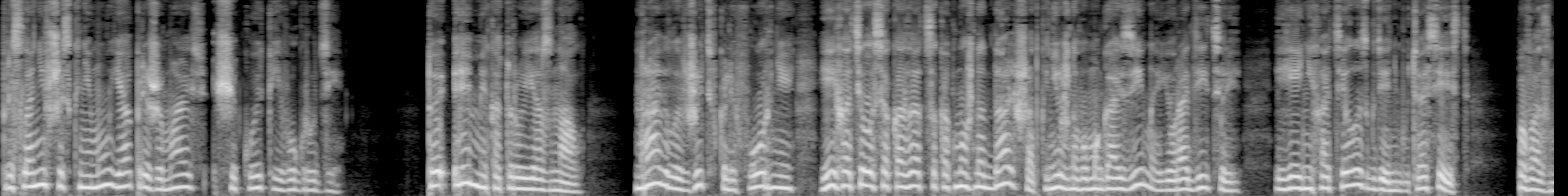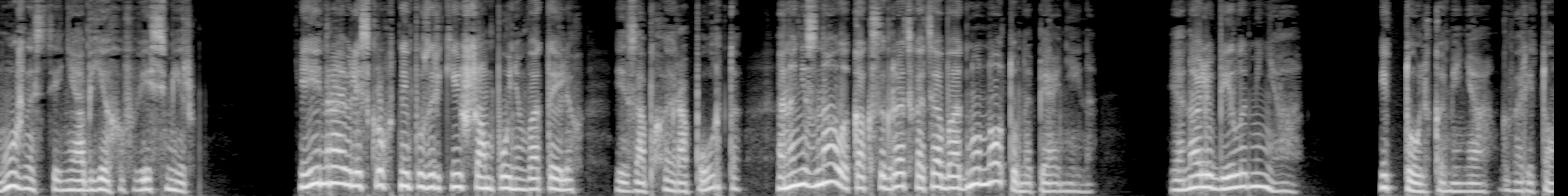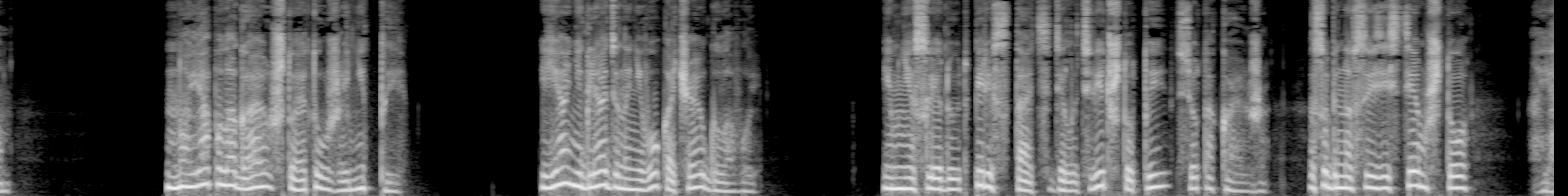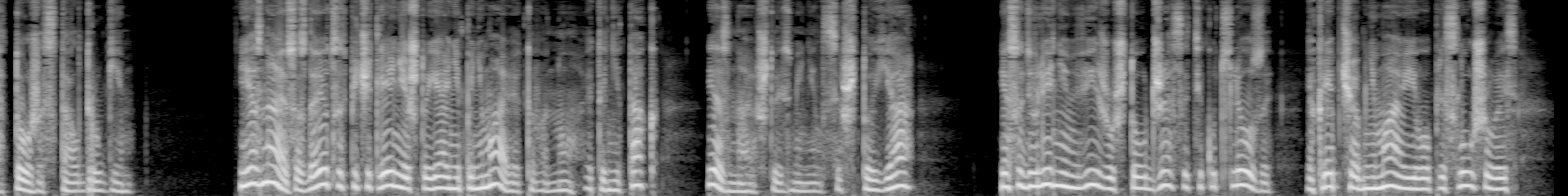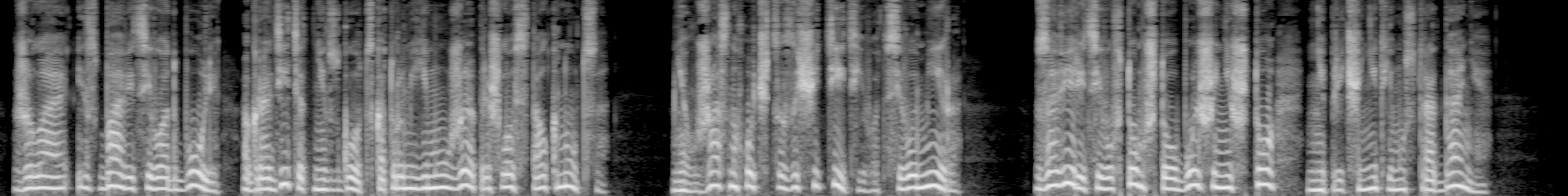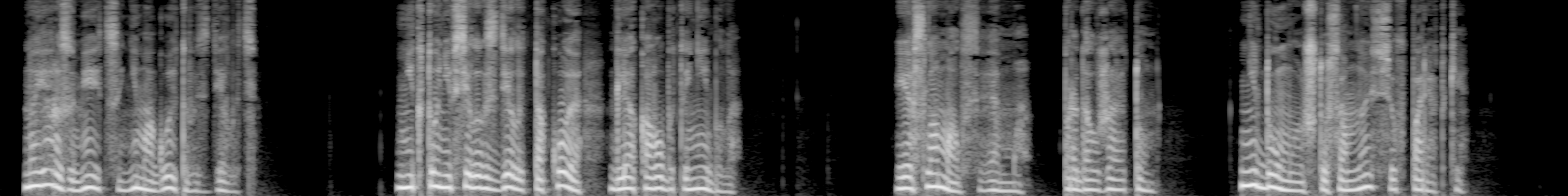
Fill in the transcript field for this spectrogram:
Прислонившись к нему, я прижимаюсь щекой к его груди. Той Эмми, которую я знал, нравилось жить в Калифорнии, ей хотелось оказаться как можно дальше от книжного магазина ее родителей, и ей не хотелось где-нибудь осесть, по возможности не объехав весь мир. Ей нравились крохотные пузырьки с шампунем в отелях и запах аэропорта. Она не знала, как сыграть хотя бы одну ноту на пианино. И она любила меня. И только меня, говорит он. Но я полагаю, что это уже не ты. Я, не глядя на него, качаю головой. И мне следует перестать делать вид, что ты все такая же. Особенно в связи с тем, что я тоже стал другим. Я знаю, создается впечатление, что я не понимаю этого, но это не так. Я знаю, что изменился, что я... Я с удивлением вижу, что у Джесса текут слезы. Я крепче обнимаю его, прислушиваясь, желая избавить его от боли, оградить от невзгод, с которыми ему уже пришлось столкнуться. Мне ужасно хочется защитить его от всего мира, заверить его в том, что больше ничто не причинит ему страдания, но я, разумеется, не могу этого сделать. Никто не в силах сделать такое для кого бы то ни было. «Я сломался, Эмма», — продолжает он. «Не думаю, что со мной все в порядке.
